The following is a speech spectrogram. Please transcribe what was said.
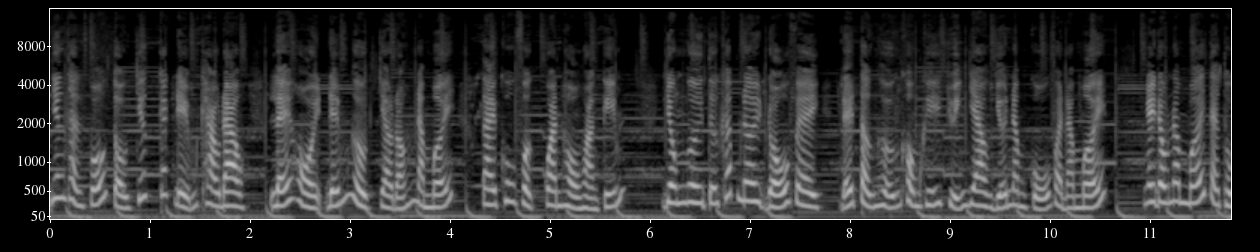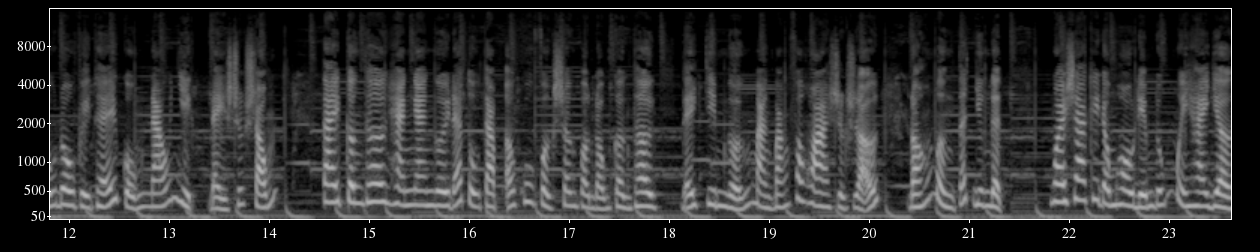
nhưng thành phố tổ chức các điểm countdown, lễ hội đếm ngược chào đón năm mới tại khu vực quanh Hồ Hoàn Kiếm – dòng người từ khắp nơi đổ về để tận hưởng không khí chuyển giao giữa năm cũ và năm mới. Ngày đầu năm mới tại thủ đô vì thế cũng náo nhiệt đầy sức sống. Tại Cần Thơ, hàng ngàn người đã tụ tập ở khu vực sân vận động Cần Thơ để chiêm ngưỡng màn bắn pháo hoa rực rỡ, đón mừng Tết Dương lịch. Ngoài ra, khi đồng hồ điểm đúng 12 giờ,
